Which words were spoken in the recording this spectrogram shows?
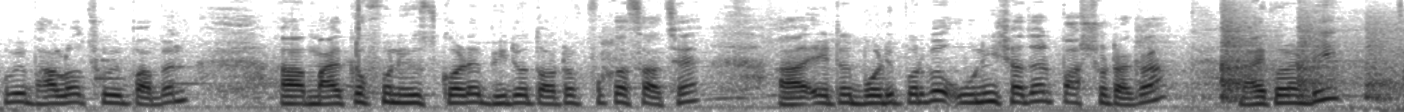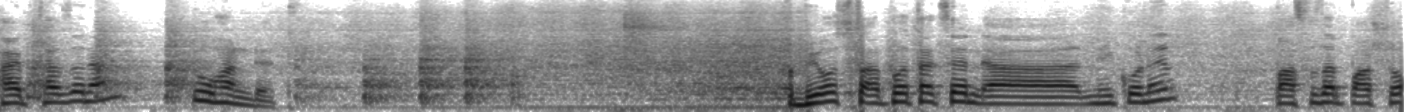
খুবই ভালো ছবি পাবেন। মাইক্রোফোন ইউজ করে ভিডিওতে অটো ফোকাস আছে। এটার বডি পড়বে উনিশ হাজার পাঁচশো টাকা। Nikon D five thousand and two hundred বিহস তারপর থাকছে নিকনের পাঁচ হাজার পাঁচশো।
